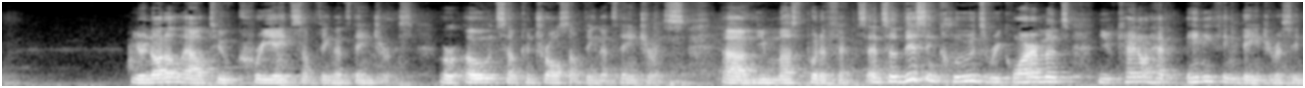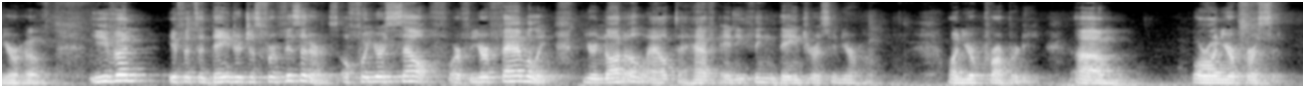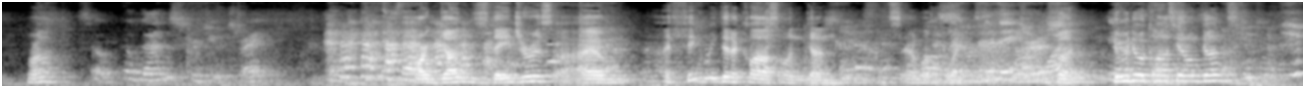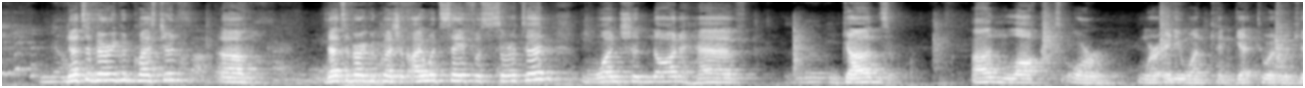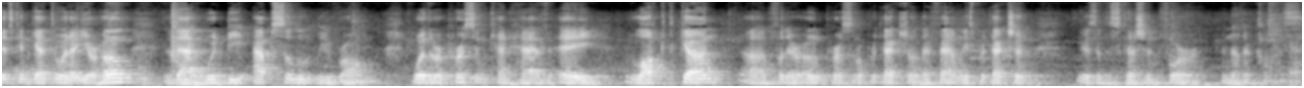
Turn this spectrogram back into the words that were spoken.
You're not allowed to create something that's dangerous or own some control something that's dangerous. Um, you must put a fence, and so this includes requirements. You cannot have anything dangerous in your home, even if it's a danger just for visitors or for yourself or for your family, you're not allowed to have anything dangerous in your home, on your property, um, or on your person. Marla? So, no guns for Jews, right? Are guns dangerous? Um, I think we did a class on guns at one point. But did we do a class yet on guns? That's a very good question. Um, that's a very good question. I would say for certain, one should not have guns unlocked or where anyone can get to it, where kids can get to it at your home. That would be absolutely wrong. Whether a person can have a locked gun uh, for their own personal protection or their family's protection is a discussion for another class.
